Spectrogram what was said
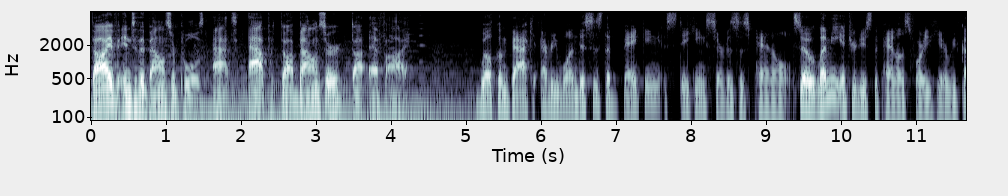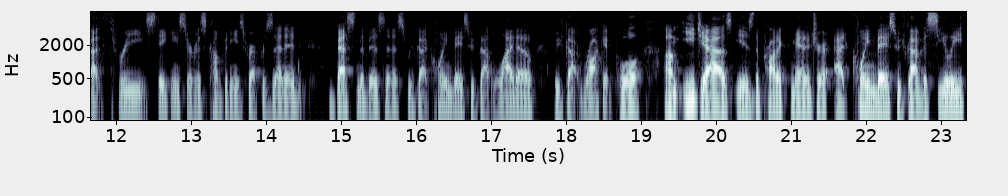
Dive into the balancer pools at app.balancer.fi. Welcome back, everyone. This is the Bankless Staking Services panel. So, let me introduce the panelists for you here. We've got three staking service companies represented, best in the business. We've got Coinbase, we've got Lido, we've got Rocket Pool. Um, is the product manager at Coinbase. We've got Vasily,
